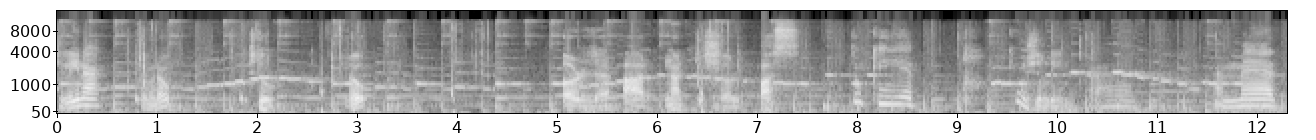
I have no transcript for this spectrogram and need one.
Jalina? Também não. És tu? Não. Order are not to pass. Então quem é? Quem é o Jalina? Ah, a merda.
